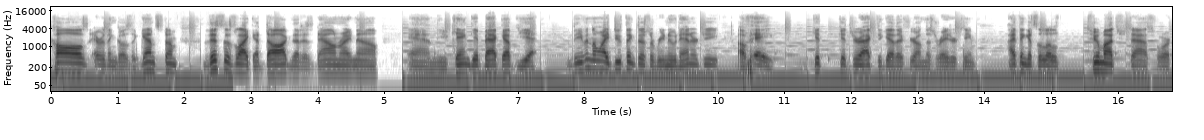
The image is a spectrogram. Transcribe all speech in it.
calls. Everything goes against them. This is like a dog that is down right now, and you can't get back up yet. Even though I do think there's a renewed energy of hey, get get your act together if you're on this Raider team. I think it's a little too much to ask for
